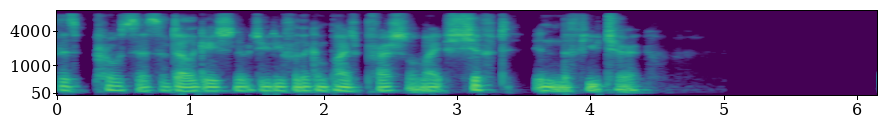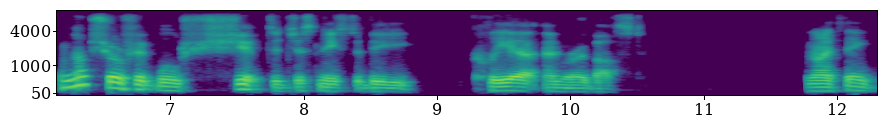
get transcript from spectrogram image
this process of delegation of duty for the compliance professional might shift in the future? I'm not sure if it will shift. It just needs to be clear and robust. And I think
